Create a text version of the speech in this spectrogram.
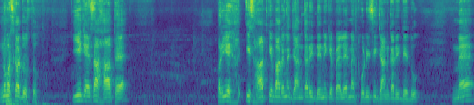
नमस्कार दोस्तों, ये एक ऐसा हाथ है, पर ये इस हाथ के बारे में जानकारी देने के पहले मैं थोड़ी सी जानकारी दे दूँ। मैं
